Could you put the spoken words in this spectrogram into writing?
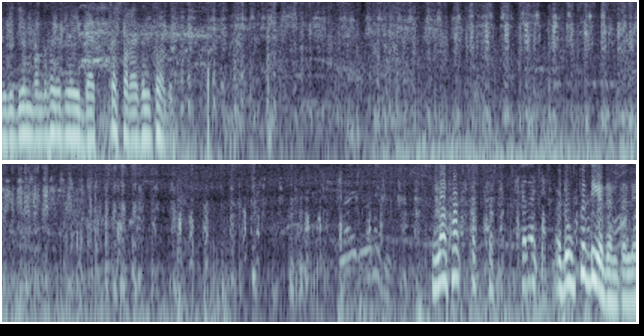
যদি ডিম বন্ধ থাকে তাহলে এই ব্যাচটা সরাই ফেলতে হবে। না, থাক থাক থাক। একটু উপরের দিকে দেন তাহলে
